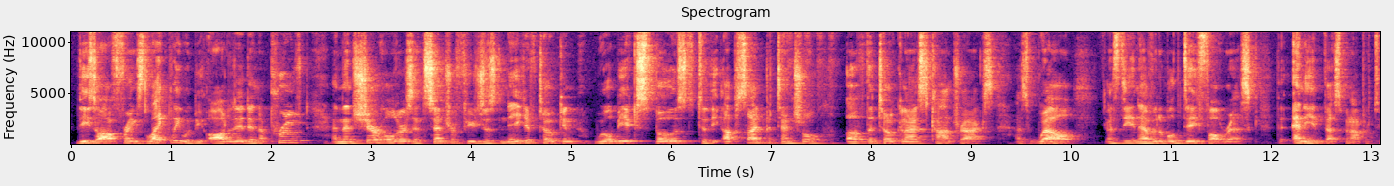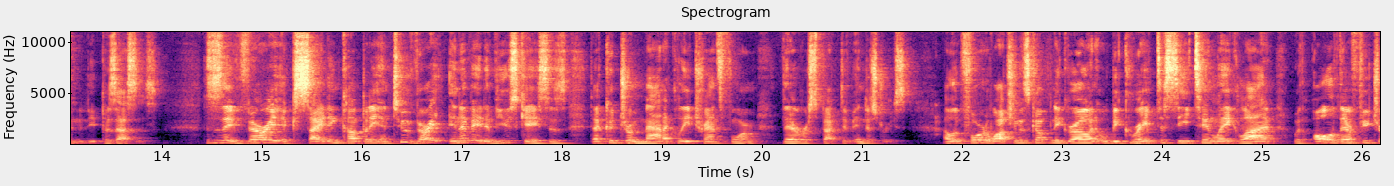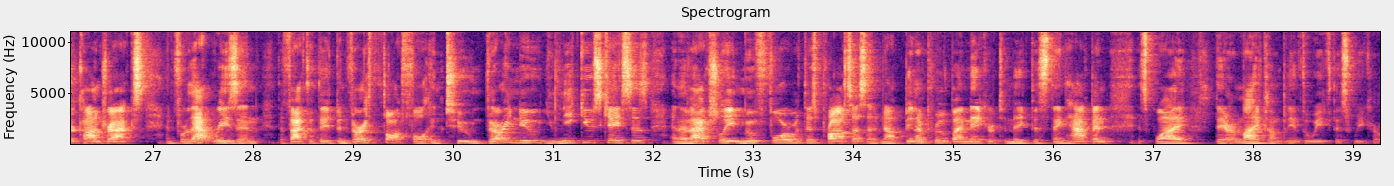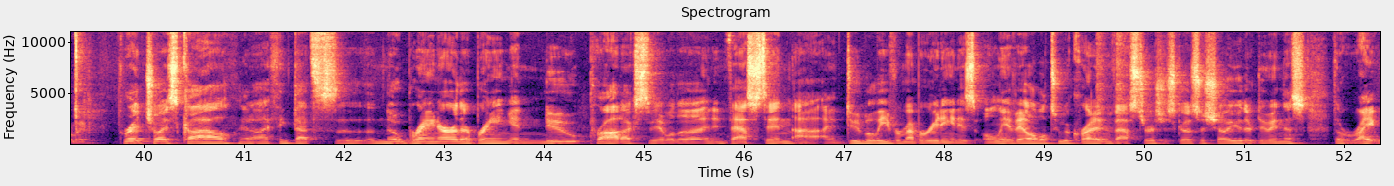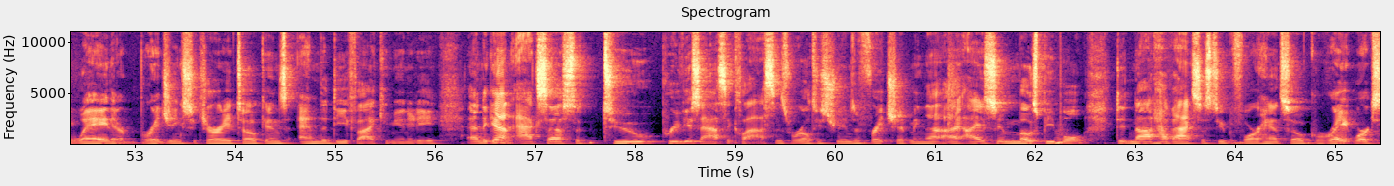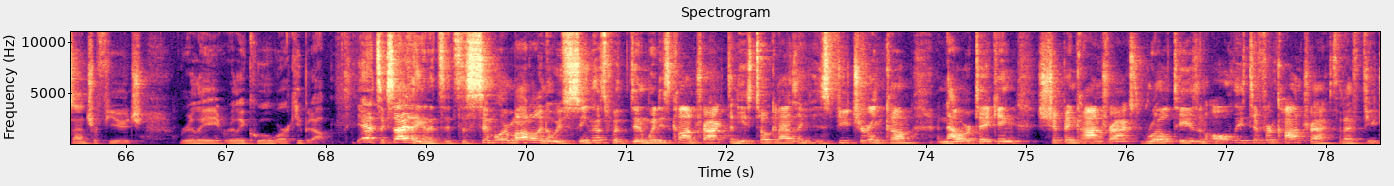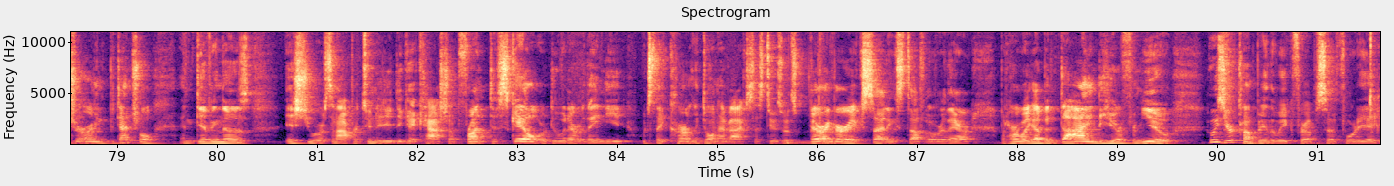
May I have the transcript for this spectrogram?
These offerings likely would be audited and approved, and then shareholders in Centrifuge's native token will be exposed to the upside potential of the tokenized contracts as well as the inevitable default risk that any investment opportunity possesses. This is a very exciting company and two very innovative use cases that could dramatically transform their respective industries. I look forward to watching this company grow, and it will be great to see Tin Lake live with all of their future contracts. And for that reason, the fact that they've been very thoughtful in two very new, unique use cases and have actually moved forward with this process and have now been approved by Maker to make this thing happen is why they are my company of the week this week, Herwig. Great choice, Kyle. You know, I think that's a no-brainer. They're bringing in new products to be able to invest in. Uh, I do believe, remember reading, it is only available to accredited investors. Just goes to show you they're doing this the right way. They're bridging security tokens and the DeFi community, and again, access to two previous asset classes, royalty streams and freight shipping that I, I assume most people did not have access to beforehand. So great work, Centrifuge. Really, really cool work. Keep it up. Yeah, it's exciting, and it's it's a similar model. You know, we've seen this with Dinwiddie's contract, and he's tokenizing his future income, and now we're taking shipping contracts, royalties, and all these different contracts that have future earning potential, and giving those issuers an opportunity to get cash up front to scale or do whatever they need, which they currently don't have access to. So it's very, very exciting stuff over there. But Herwig, I've been dying to hear from you. Who's your company of the week for episode 48?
